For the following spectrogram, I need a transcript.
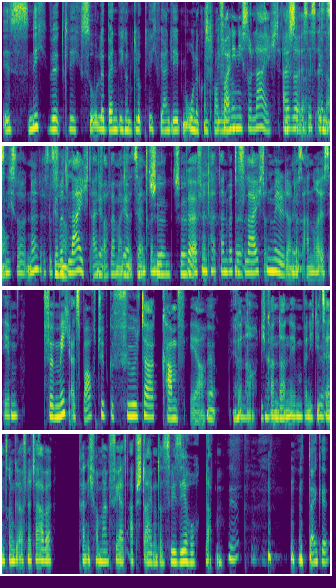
ist nicht wirklich so lebendig und glücklich wie ein Leben ohne Kontrolle. Vor allen Dingen nicht so leicht. Also so es leicht, ist, es genau. ist nicht so, ne? Es ist, Genau. wird leicht einfach, wenn man ja, diese Zentren ja, schön, schön. geöffnet hat, dann wird es Ja. leicht und milde. Und Ja. das andere ist eben für mich als Bauchtyp gefühlter Kampf eher. Ja, ja. Genau. Ich Ja. kann dann eben, wenn ich die Ja. Zentren geöffnet habe, kann ich von meinem Pferd absteigen und das Visier hochklappen. Ja. ja, danke.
